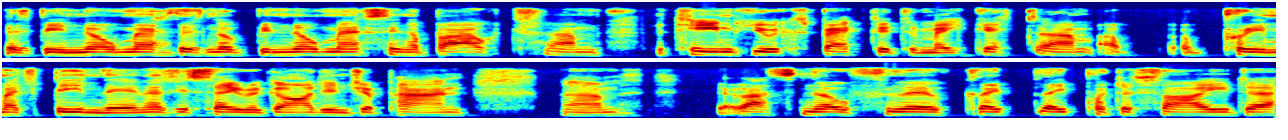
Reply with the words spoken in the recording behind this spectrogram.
there's been no mess, there's no been no messing about. Um, the teams you expected to make it um, have, have, pretty much been there. And as you say regarding Japan, um, that's no fluke. They they put aside uh,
